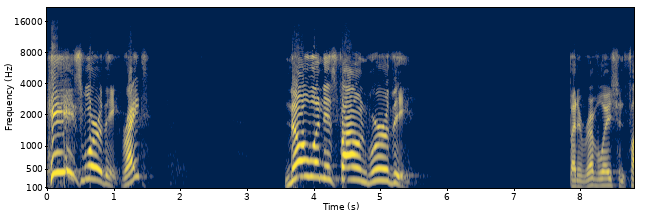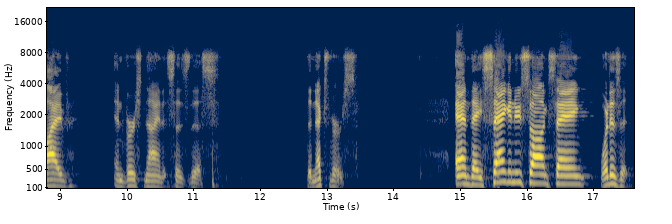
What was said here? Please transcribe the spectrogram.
He's worthy, right? No one is found worthy. But in Revelation 5 and verse 9, it says this the next verse. And they sang a new song, saying, What is it?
